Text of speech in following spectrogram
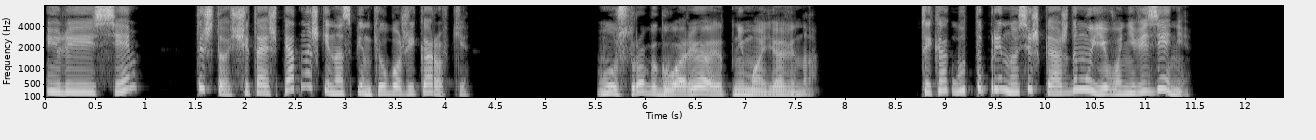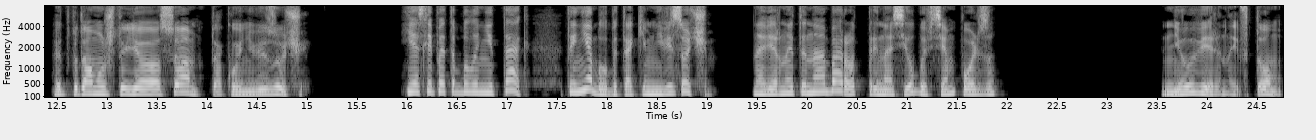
«Или семь?» Ты что, считаешь пятнышки на спинке у божьей коровки?» «Ну, строго говоря, это не моя вина». «Ты как будто приносишь каждому его невезение». «Это потому, что я сам такой невезучий». «Если бы это было не так, ты не был бы таким невезучим. Наверное, ты, наоборот, приносил бы всем пользу». Неуверенный в том,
